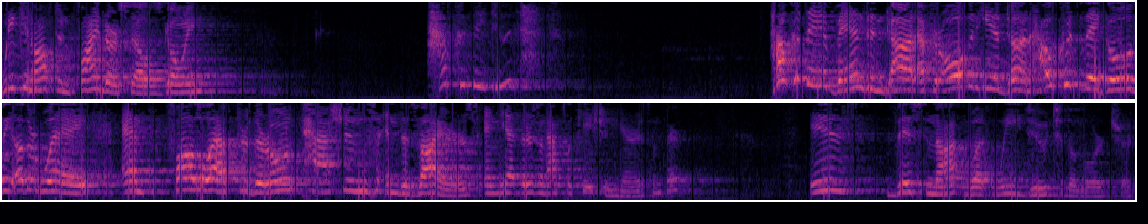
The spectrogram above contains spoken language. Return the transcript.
we can often find ourselves going, how could they do that? How could they abandon God after all that He had done? How could they go the other way and follow after their own passions and desires? And yet there's an application here, isn't there? Is this not what we do to the Lord, church?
